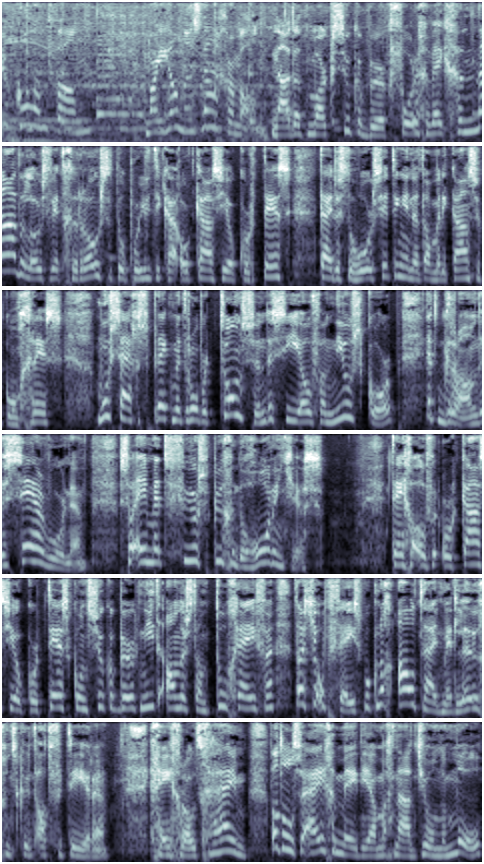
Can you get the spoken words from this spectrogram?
De column van Marianne Zwagerman. Nadat Mark Zuckerberg vorige week genadeloos werd geroosterd door politica Ocasio-Cortez tijdens de hoorzitting in het Amerikaanse congres, moest zijn gesprek met Robert Thompson, de CEO van News Corp, het grand dessert worden. Zo een met vuurspugende horentjes. Tegenover Ocasio-Cortez kon Zuckerberg niet anders dan toegeven dat je op Facebook nog altijd met leugens kunt adverteren. Geen groot geheim, want onze eigen mediamagnaat John de Mol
